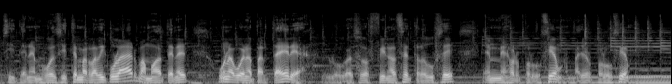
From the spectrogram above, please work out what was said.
Si tenemos buen sistema radicular, vamos a tener una buena parte aérea. Luego eso al final se traduce en mejor producción, en mayor producción.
